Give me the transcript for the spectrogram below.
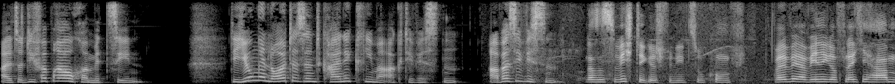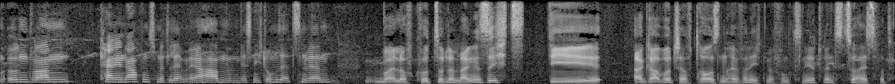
also die Verbraucher mitziehen. Die jungen Leute sind keine Klimaaktivisten, aber sie wissen, dass es wichtig ist für die Zukunft. weil wir ja weniger Fläche haben, irgendwann keine Nahrungsmittel mehr haben, wenn wir es nicht umsetzen werden. Weil auf kurz oder lange Sicht die Agrarwirtschaft draußen einfach nicht mehr funktioniert, wenn es zu heiß wird.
